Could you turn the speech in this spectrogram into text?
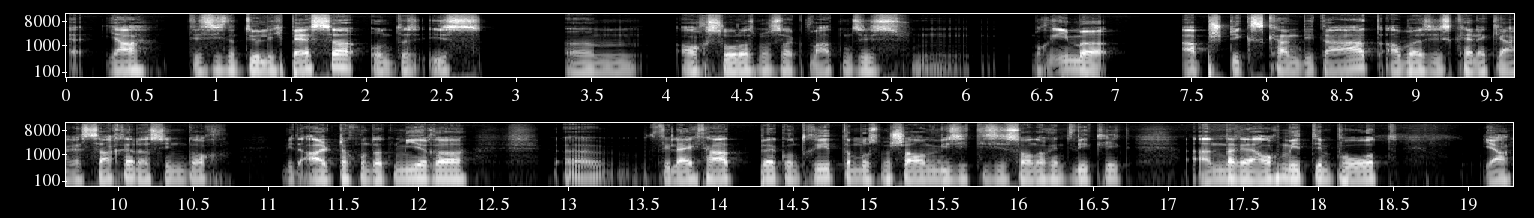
äh, ja, das ist natürlich besser und das ist ähm, auch so, dass man sagt, warten Sie ist noch immer Abstiegskandidat, aber es ist keine klare Sache. Da sind doch mit Altach und Admira, äh, vielleicht Hartberg und Ritter, muss man schauen, wie sich die Saison noch entwickelt. Andere auch mit dem Boot. Ja,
